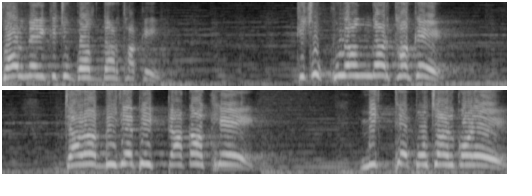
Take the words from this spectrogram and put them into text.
ধর্মের কিছু গদ্দার থাকে। কিছু কুলাঙ্গার থাকে যারা বিজেপির টাকা খেয়ে মিথ্যে প্রচার করে।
